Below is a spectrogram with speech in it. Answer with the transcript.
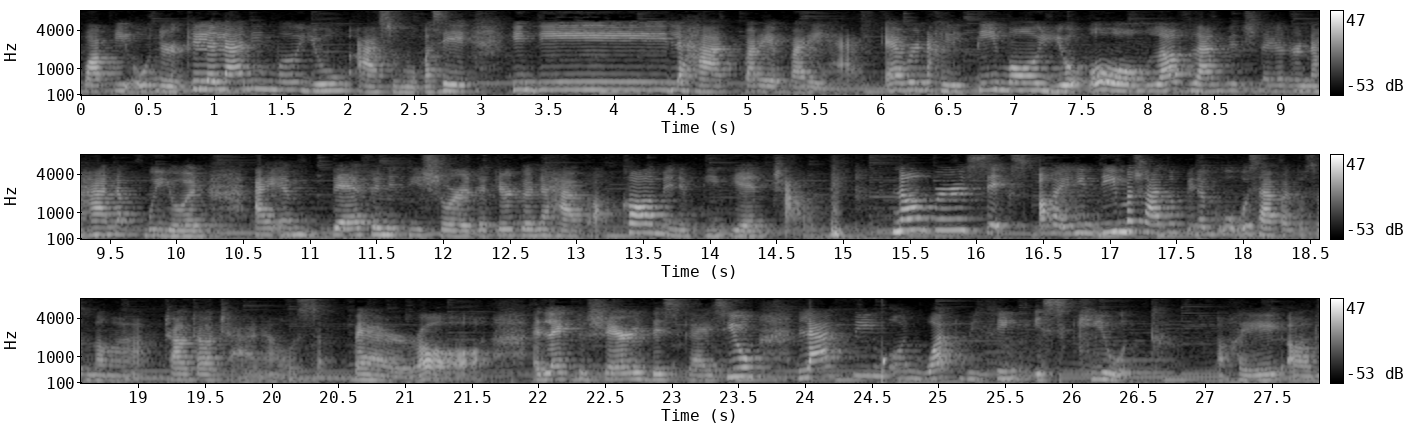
puppy owner. Kilalanin mo yung aso mo kasi hindi lahat pare-parehas. Ever nakiliti mo yung love language na yun or nahanap mo yun, I am definitely sure that you're gonna have a calm and obedient child. Number six, okay, hindi masyadong pinag-uusapan to sa mga chow chow channels. Pero, I'd like to share this, guys. Yung laughing on what we think is cute. Okay? Um,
